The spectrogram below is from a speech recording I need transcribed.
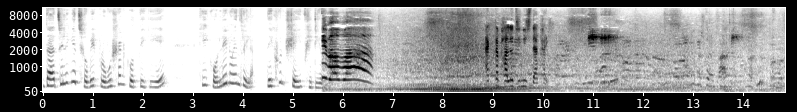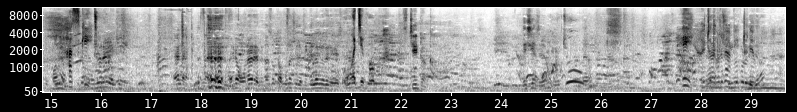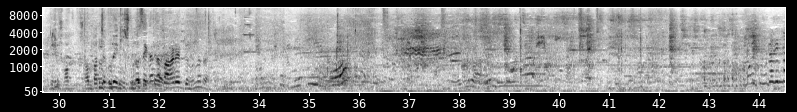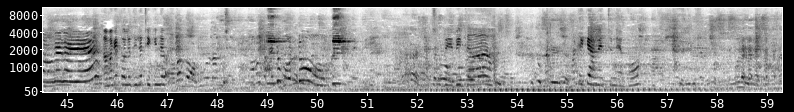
দার্জিলিংয়ে ছবির প্রমোশন করতে গিয়ে কি করলেন ঐন্দ্রিলা? দেখুন সেই ভিডিও বাবা! একটা ভালো জিনিস দেখাই। হাসকি? এই হয়তো ধরবে আমি একটু নেব। সব সব বাচ্চাগুলো কি সুন্দর সেখানটা পাহাড়ের জন্য না আমাকে কোলে দিলে ঠিকই নেব বেবিটা আমি একটু নেব।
